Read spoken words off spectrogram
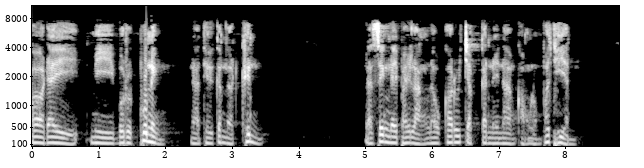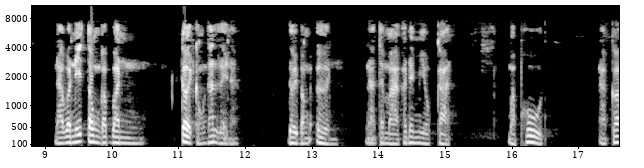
ก็ได้มีบุรุษผู้หนึ่งนะถือกำเนิดขึ้น นะซึ่งในภายหลังเราก็รู้จักกันในนามของหลวงพ่อเทียนนะวันนี้ตรงกับวันเกิดของท่านเลยนะ โดยบังเอิญนะแต่มาก็ได้มีโอกาสมาพูดนะก็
